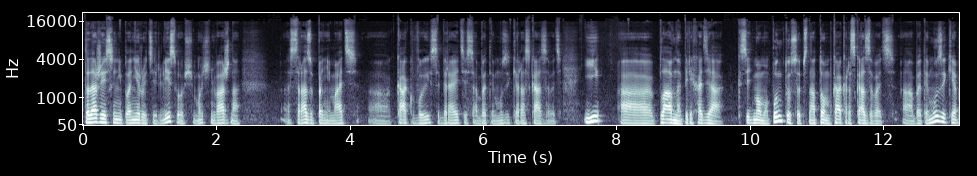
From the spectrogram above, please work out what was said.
то даже если не планируете релиз, в общем, очень важно сразу понимать, а, как вы собираетесь об этой музыке рассказывать. И а, плавно переходя к седьмому пункту, собственно, о том, как рассказывать об этой музыке,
